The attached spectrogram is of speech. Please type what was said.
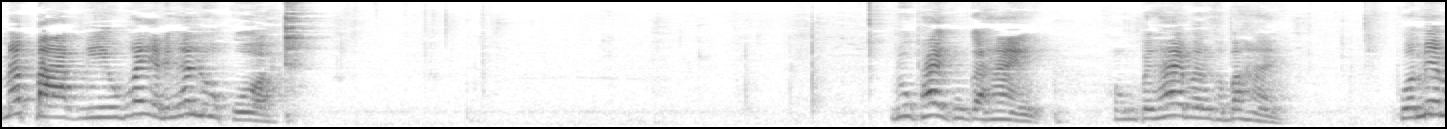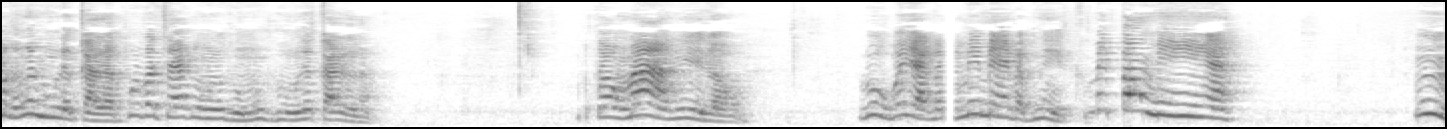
แม่ เพราะอย่าได้เงินลูกกลัวลูกไพ่กูก็ให้คงไปให้มันเขาบ่ให้ผัวเมียมันก็เงินถุงเดียวกันแหละพูดว่าแจ็คถุงถุงถุงเดียวกันและต้องมากนี่เรา ลูกไม่อยากได้ไม่แม่แบบนี้ ไม่ต้องมีไงอืม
